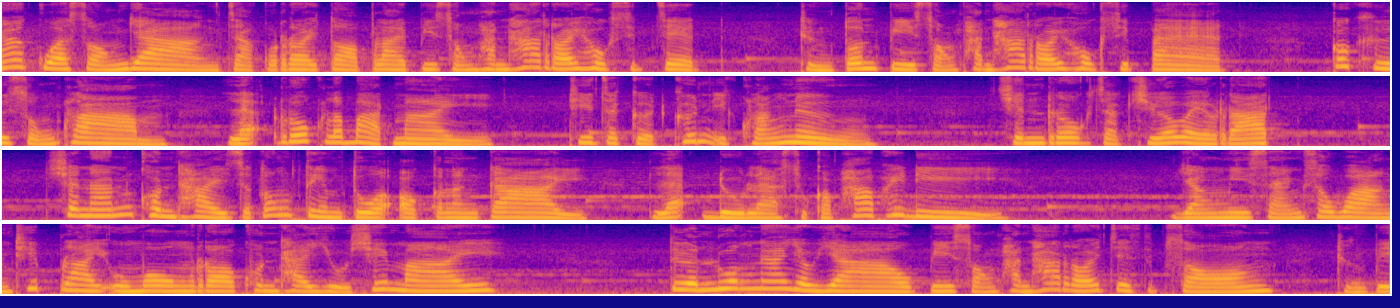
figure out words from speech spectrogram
น่ากลัวสองอย่างจากรอยต่อปลายปี 2567 ถึงต้นปี 2568 ก็คือสงครามและโรคระบาดใหม่ ที่จะเกิดขึ้นอีกครั้งหนึ่ง เช่นโรคจากเชื้อไวรัส ฉะนั้นคนไทยจะต้องเตรียมตัวออกกำลังกาย และดูแลสุขภาพให้ดี ยังมีแสงสว่างที่ปลายอุโมงค์รอคนไทยอยู่ใช่ไหม เตือนล่วงหน้ายาวๆ ปี 2572 ถึงปี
